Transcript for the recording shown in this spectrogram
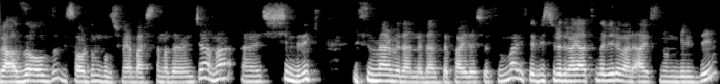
razı oldu. Bir sordum buluşmaya başlamadan önce ama e, şimdilik isim vermeden nedense paylaşasım var. İşte bir süredir hayatımda biri var Aysun'un bildiği.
